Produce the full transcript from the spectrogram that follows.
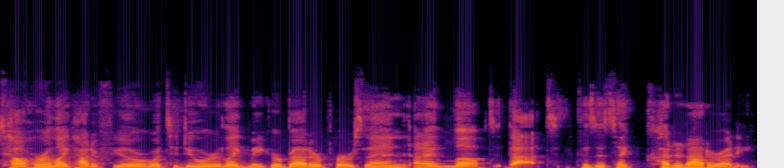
tell her like how to feel or what to do or like make her a better person? And I loved that because it's like, cut it out already.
